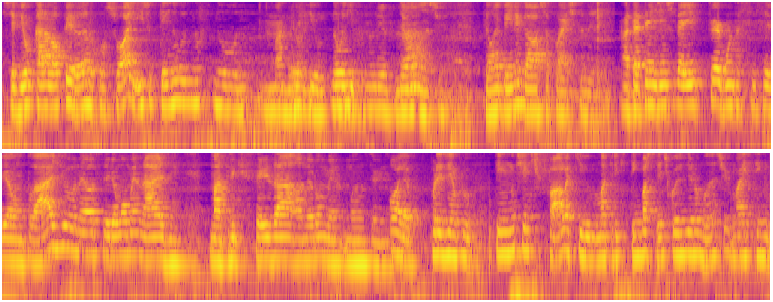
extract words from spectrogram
Você vê o cara lá operando o console, isso tem no, no, no, no filme, no livro, No livro. The Ah. Então é bem legal essa parte também. Até tem gente que daí pergunta se seria um plágio, né? Ou seria uma homenagem. Matrix fez a, a Neuromancer, né? Olha, por exemplo, tem muita gente que fala que o Matrix tem bastante coisa de Neuromancer, mas tem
